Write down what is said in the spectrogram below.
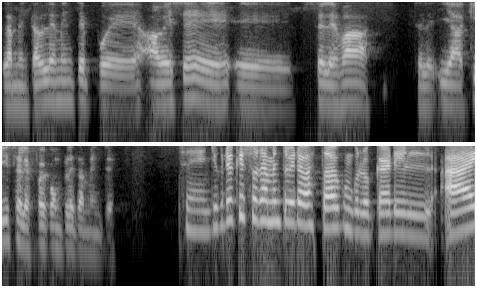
lamentablemente pues a veces eh, se les va, le- y aquí se les fue completamente. Sí, yo creo que solamente hubiera bastado con colocar el I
